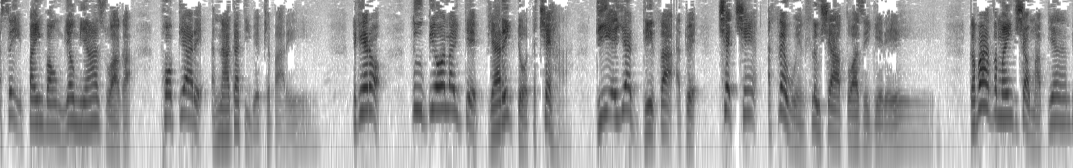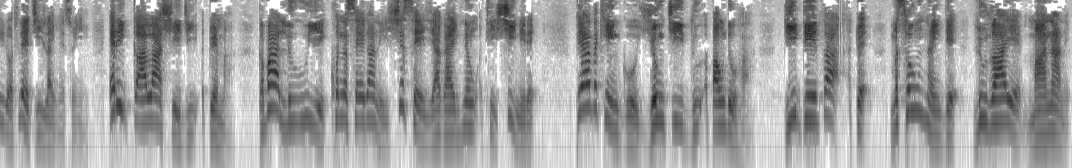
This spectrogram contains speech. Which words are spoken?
အစိတ်အပိုင်းပေါင်းမြောက်များစွာကဖော်ပြတဲ့အနာဂတ်တည်ပဲဖြစ်ပါလေတကယ်တော့သူပြောလိုက်တဲ့ဗျာဒိတ်တော်တစ်ချက်ဟာဒီအရက်ဒေသအတွက်ချက်ချင်းအသက်ဝင်လှုပ်ရှားသွားစေခဲ့တယ်ကမ္ဘာသမိုင်းတစ်လျှောက်မှာပြန်ပြီးတော့လှည့်ကြည့်လိုက်မယ်ဆိုရင်အဲ့ဒီကာလရှည်ကြီးအတွင်းမှာကမ္ဘာလူဦးရေ80ကနေ80ရာခိုင်နှုန်းအထိရှိနေတဲ့ဘုရားသခင်ကိုယုံကြည်သူအပေါင်းတို့ဟာ ဒီဒေသအတွက်မဆုံးနိုင်တဲ့လူသားရဲ့မာနနဲ့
